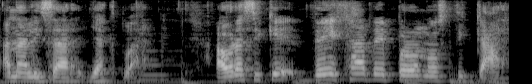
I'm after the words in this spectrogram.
analizar y actuar. Ahora sí que deja de pronosticar.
